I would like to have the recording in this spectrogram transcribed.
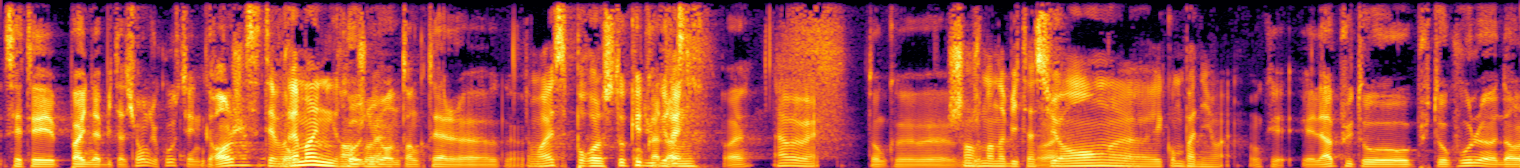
C'était pas une habitation du coup, c'était une grange. C'était vraiment une grange. Connue ouais. en tant que telle. euh, Ouais, c'est pour euh, stocker du grain. Ouais. Ah ouais, ouais. Donc. euh, Changement d'habitation euh, et compagnie, ouais. Ok. Et là plutôt plutôt cool dans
